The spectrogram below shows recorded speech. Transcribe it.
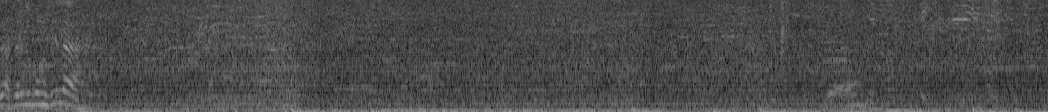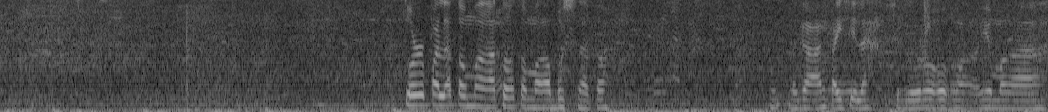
nasa lubong sila? Tour pala tong mga to tong mga bus na to. Nag-aantay sila. Siguro uh, yung mga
